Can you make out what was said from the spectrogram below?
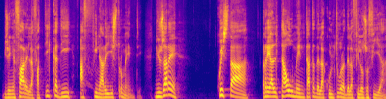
bisogna fare la fatica di affinare gli strumenti, di usare questa realtà aumentata della cultura, della filosofia,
